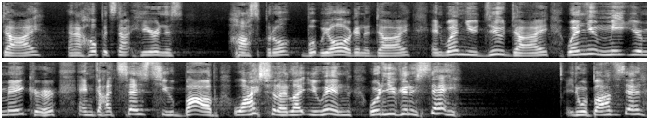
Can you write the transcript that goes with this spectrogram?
die, and I hope it's not here in this hospital, but we all are going to die. And when you do die, when you meet your Maker, and God says to you, Bob, why should I let you in? What are you going to say? You know what Bob said?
